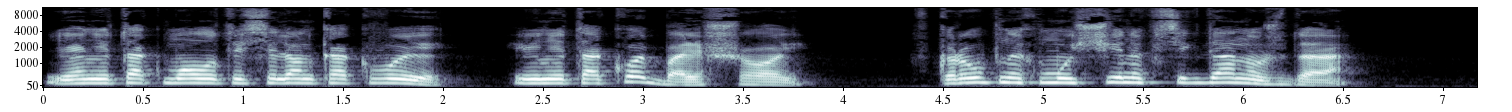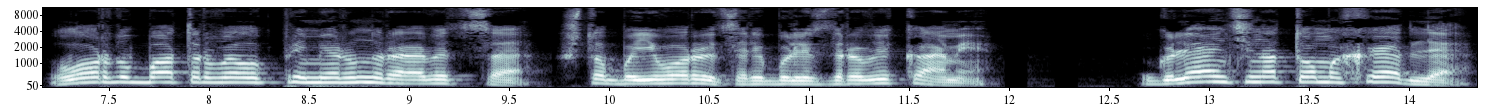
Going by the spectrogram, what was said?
Я не так молод и силен, как вы, и не такой большой. В крупных мужчинах всегда нужда. Лорду Баттервеллу, к примеру, нравится, чтобы его рыцари были здоровяками. Гляньте на Тома Хедля,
